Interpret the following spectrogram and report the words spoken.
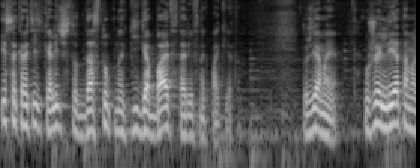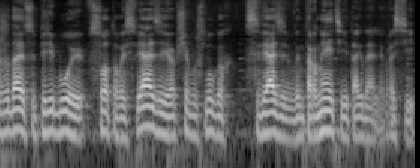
и сократить количество доступных гигабайт в тарифных пакетах. Друзья мои, уже летом ожидаются перебои в сотовой связи и вообще в услугах связи в интернете и так далее в России,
